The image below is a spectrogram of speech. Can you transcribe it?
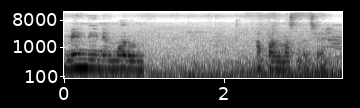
મહેંદી ને મરૂન આ પણ મસ્ત છે.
